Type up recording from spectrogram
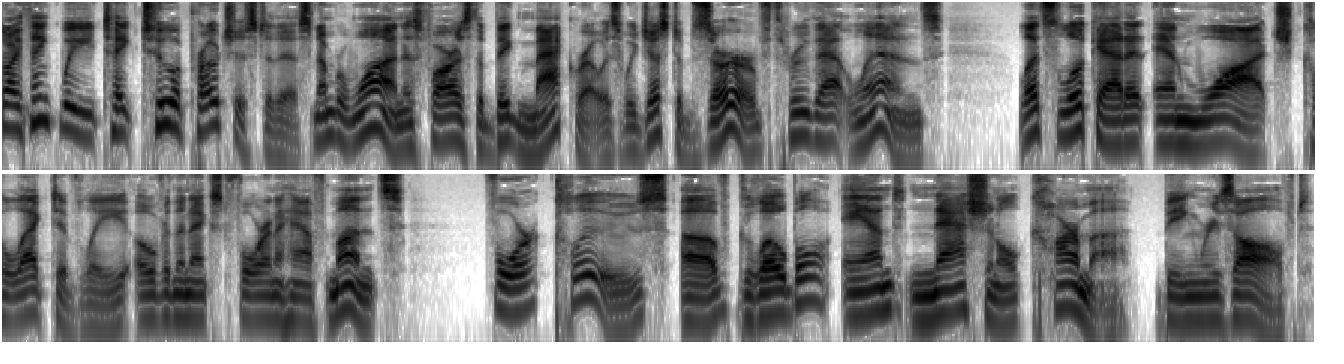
So I think we take two approaches to this. Number one, as far as the big macro, as we just observe through that lens, let's look at it and watch collectively over the next four and a half months for clues of global and national karma being resolved.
